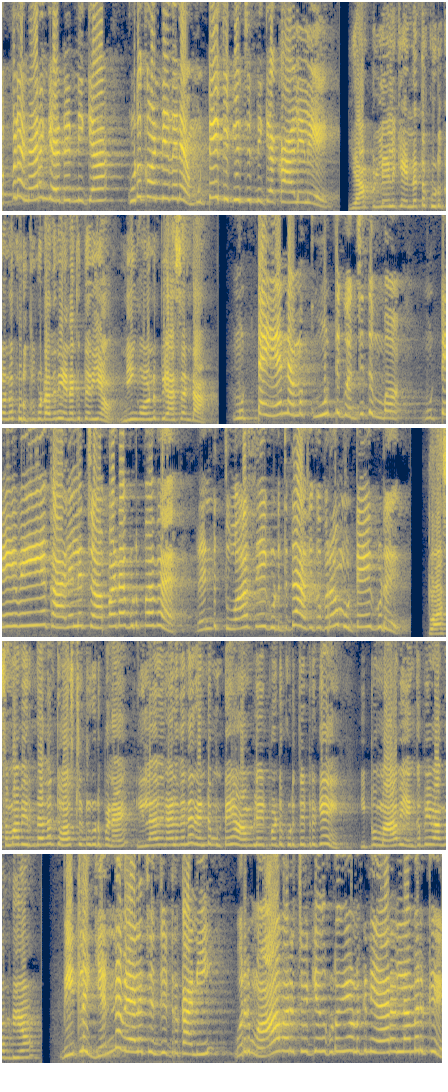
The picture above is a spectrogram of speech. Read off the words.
எவ்வளவு நேரம் கேட்டுட்டு நிக்கா குடுக்க வேண்டியதுனே முட்டை தூக்கி வச்சு நிக்கா காலையிலே என் பிள்ளைகளுக்கு என்னத்தை கொடுக்கணும் கொடுக்க கூடாதுன்னு எனக்கு தெரியும். நீங்க ஒண்ணு பேசண்டா முட்டையே நம்ம கூட்டுக்கு வச்சு தும்போம். முட்டையவே காலையில சாப்பாடா கொடுப்பாவ? ரெண்டு துவாசையை கொடுத்துட்டு அதுக்கப்புறம் முட்டையை கொடு. தோசமாவு இருந்தா தான் தோசை சுட்டு கொடுப்பேன். இல்லாதனால தானே ரெண்டு முட்டையும் ஆம்லேட் போட்டு கொடுத்துட்டு இருக்கேன். இப்போ மாவு எங்க போய் வாங்க முடியும்? வீட்ல என்ன வேலை செஞ்சிட்டு இருக்கா நீ? ஒரு மாவு அரைச்சு வைக்கிறது கூட உனக்கு நேரம் இல்லாம இருக்கு.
